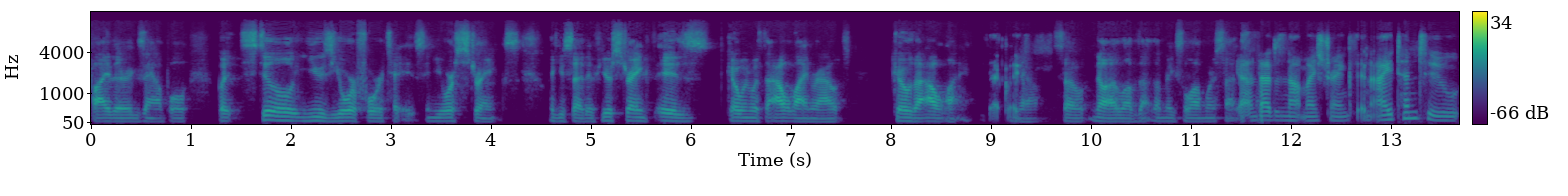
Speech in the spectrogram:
by their example but still use your fortes and your strengths like you said if your strength is going with the outline route go the outline. Exactly. You know? So no, I love that. That makes a lot more sense. Yeah, that is not my strength. And I tend to,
